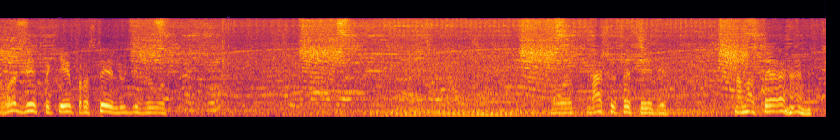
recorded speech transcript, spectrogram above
Вот здесь такие простые люди живут. Вот наши соседи. Намасте.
